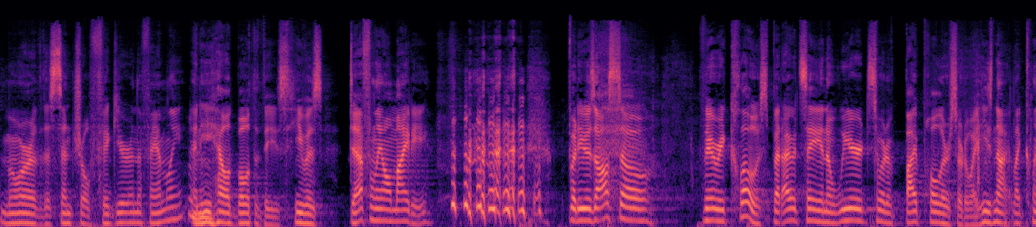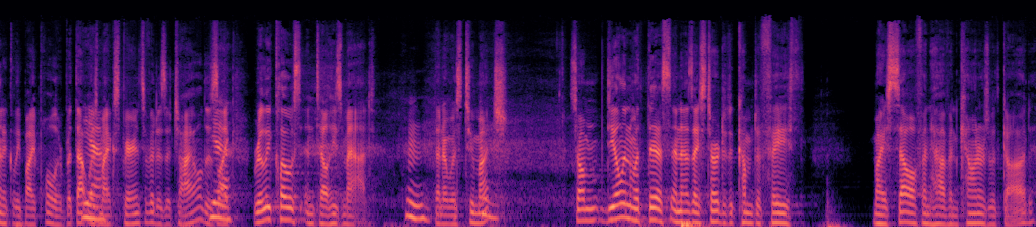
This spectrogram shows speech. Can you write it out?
more of the central figure in the family, and he mm-hmm. held both of these. He was definitely almighty, but he was also very close, but I would say in a weird sort of bipolar sort of way. He's not like clinically bipolar, but that was my experience of it as a child is Yeah. like really close until he's mad. Hmm. Then it was too hmm. much. So I'm dealing with this, and as I started to come to faith myself and have encounters with God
